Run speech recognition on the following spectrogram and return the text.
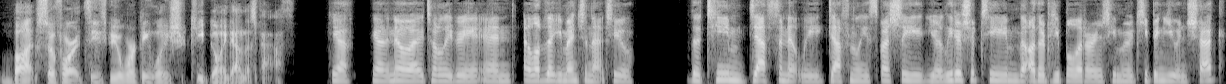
but so far it seems to be working. Well, you should keep going down this path. Yeah. Yeah. No, I totally agree. And I love that you mentioned that too. The team definitely, definitely, especially your leadership team, the other people that are in your team who are keeping you in check,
